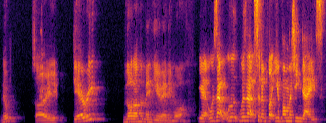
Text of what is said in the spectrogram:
Nope. Sorry. Dairy, not on the menu anymore. yeah was that was that sort of like your vomiting days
